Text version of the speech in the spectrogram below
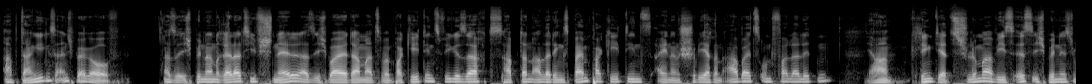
Ab dann ging es eigentlich bergauf. Also ich bin dann relativ schnell, also ich war ja damals beim Paketdienst, wie gesagt, habe dann allerdings beim Paketdienst einen schweren Arbeitsunfall erlitten. Ja, klingt jetzt schlimmer, wie es ist. Ich bin jetzt,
